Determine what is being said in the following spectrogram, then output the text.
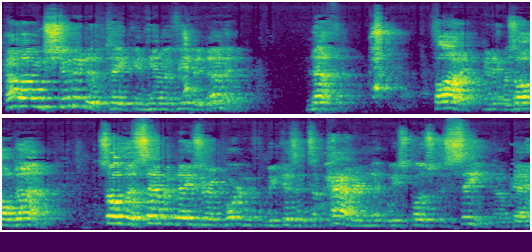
How long should it have taken him if he'd have done it? Nothing. Thought it, and it was all done. So the seven days are important because it's a pattern that we're supposed to see, okay?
